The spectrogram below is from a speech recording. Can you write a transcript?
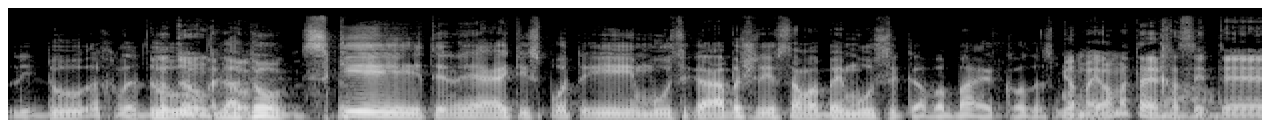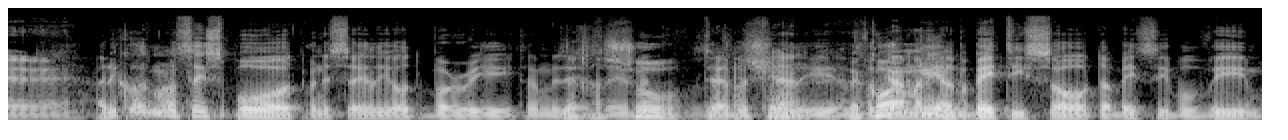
לדוג, איך לדוג. לדוג. סקי, הייתי ספורטאי, מוזיקה, אבא שלי שם הרבה מוזיקה בבית כל הזמן. גם היום אתה יחסית... אה, אני כל הזמן עושה ספורט, מנסה להיות בריא. יודע, חשוב, זה חשוב. וגם אני גיל. הרבה טיסות, הרבה סיבובים.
